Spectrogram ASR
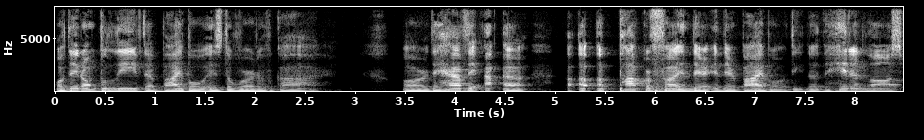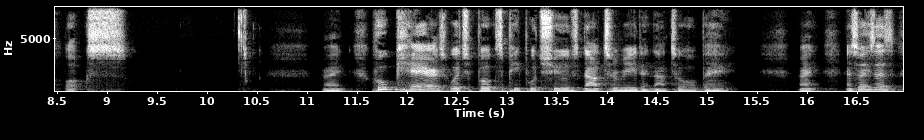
or they don't believe that Bible is the Word of God, or they have the uh, uh, uh, apocrypha in their in their Bible, the, the, the hidden lost books. Right? Who cares which books people choose not to read and not to obey? Right? And so he says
